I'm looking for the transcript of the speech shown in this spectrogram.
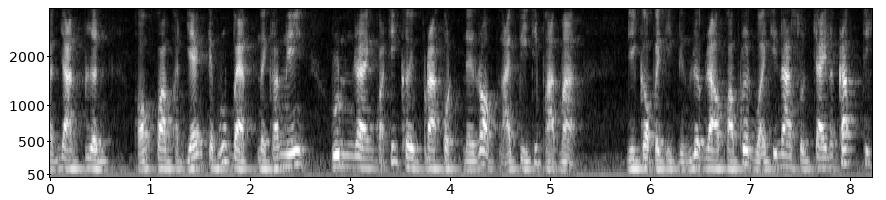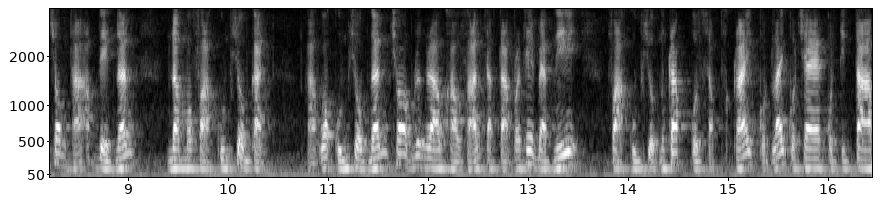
สัญญาณเตือน ของความขัดแย้งเต็มรูปแบบในครั้งนี้ รุนแรงกว่าที่เคยปรากฏในรอบหลายปีที่ผ่านมา นี่ก็เป็นอีกหนึ่งเรื่องราวความเคลื่อนไหวที่น่าสนใจนะครับที่ช่องถาอัปเดตนั้นนำมาฝากคุณผู้ชมกัน หากว่าคุณผู้ชมนั้นชอบเรื่องราวข่าวสารจากต่างประเทศแบบนี้ ฝากคุณผู้ชมนะครับกด subscribe กดไลค์กดแชร์กดติดตาม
